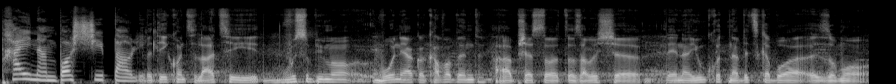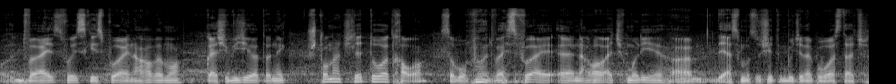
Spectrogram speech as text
pravi nam Bošči Pavlik. V tej konstelaciji vstopimo v nekaj coverband, a przez to, to zavišče eh, ena junkrotna vitska bo, eh, zomo dvaj svojski spoj naravimo. Kaj še vidijo, to nek 14 let to travo, so bomo dvaj spoj eh, naravač moli, a jaz smo se učiti, bude ne povostač.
